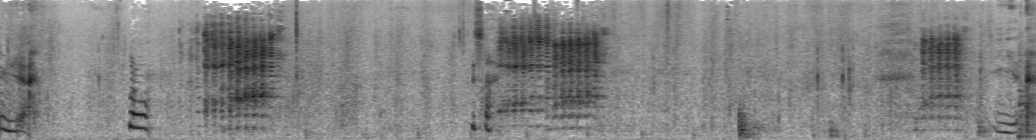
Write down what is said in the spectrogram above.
Yeah. So it's not. Yeah.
